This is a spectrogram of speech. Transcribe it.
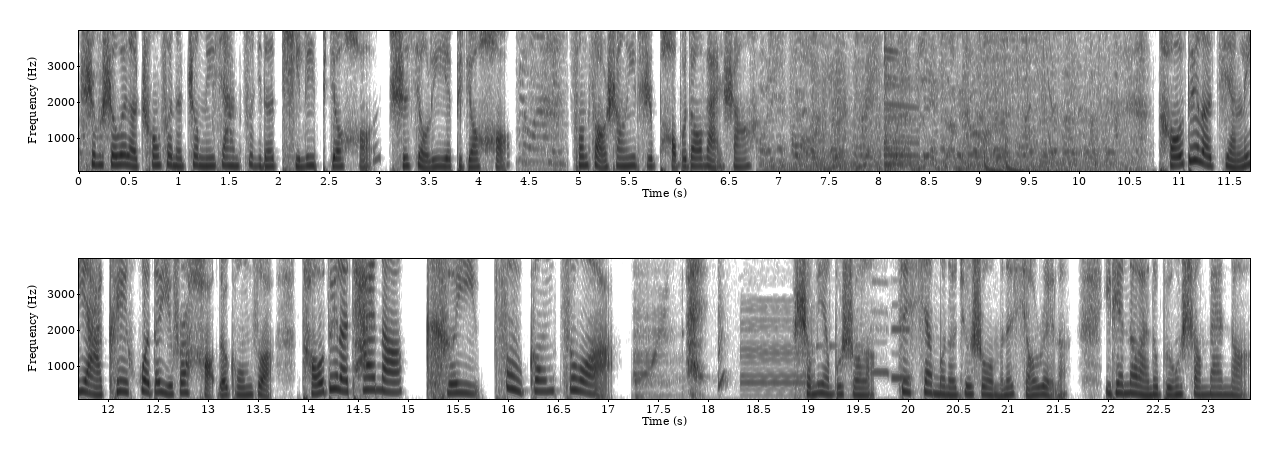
是不是为了充分的证明一下自己的体力比较好，持久力也比较好？从早上一直跑步到晚上，投对了简历啊，可以获得一份好的工作；投对了胎呢，可以不工作。哎，什么也不说了。最羡慕的就是我们的小蕊了，一天到晚都不用上班呢。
